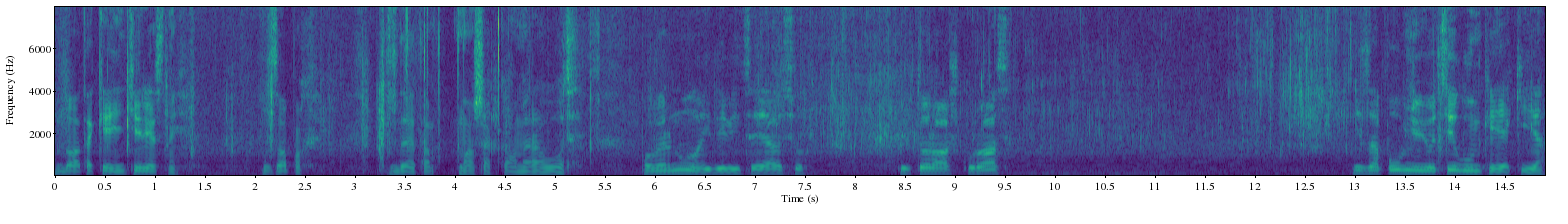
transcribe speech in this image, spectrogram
Да, такий інтересний запах. Де там наша камера? От. Повернула і дивіться, я ось півторашку раз. І заповнюю ці лунки, які є.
